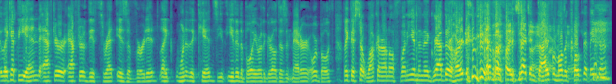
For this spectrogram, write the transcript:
like at the end after after the threat is averted like one of the kids either the boy or the girl doesn't matter or both like they start walking around all funny and then they grab their heart and they have a heart attack Die and die from all the attack. coke that they've done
